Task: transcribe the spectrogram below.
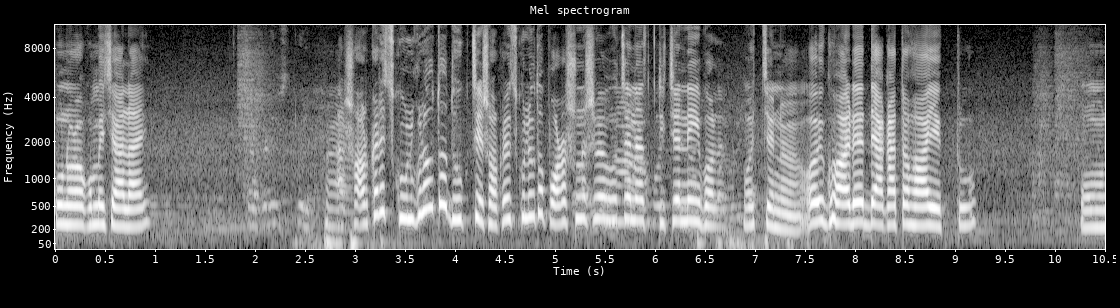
কোনো রকমে চালায়। আর সরকারি স্কুলগুলোও তো ঢুকছে। সরকারি স্কুলেও তো পড়াশোনা সেভাবে হচ্ছে না টিচার নেই বলে। হচ্ছে না। ওই ঘরে দেখাতে হয় একটু অমন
